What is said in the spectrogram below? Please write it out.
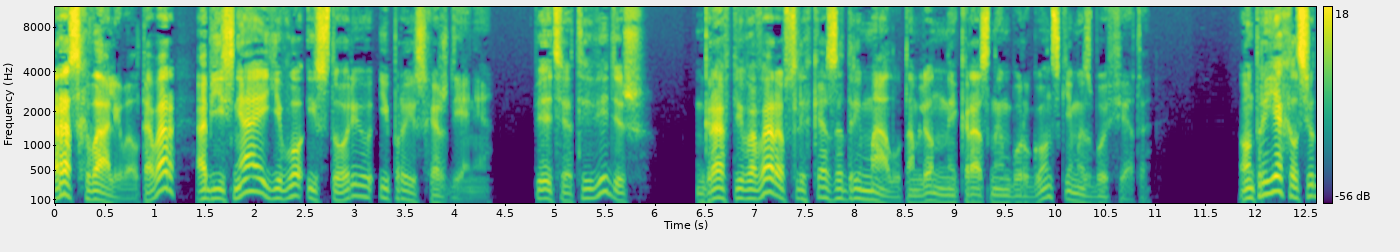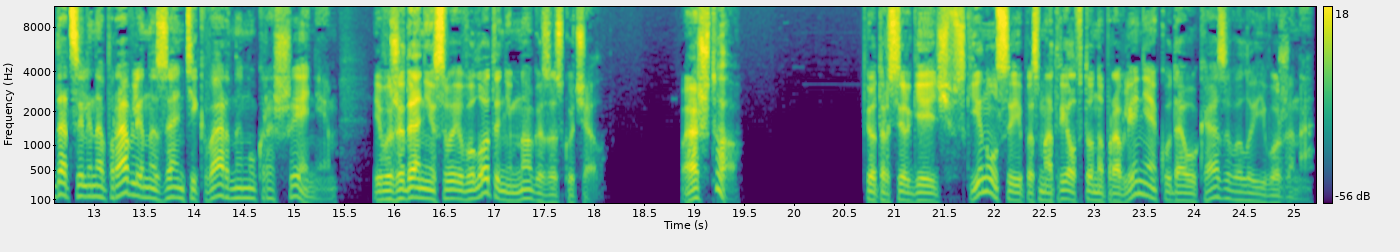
расхваливал товар, объясняя его историю и происхождение. «Петя, ты видишь?» Граф Пивоваров слегка задремал, утомленный красным бургундским из буфета. Он приехал сюда целенаправленно за антикварным украшением и в ожидании своего лота немного заскучал. «А что?» Петр Сергеевич вскинулся и посмотрел в то направление, куда указывала его жена.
